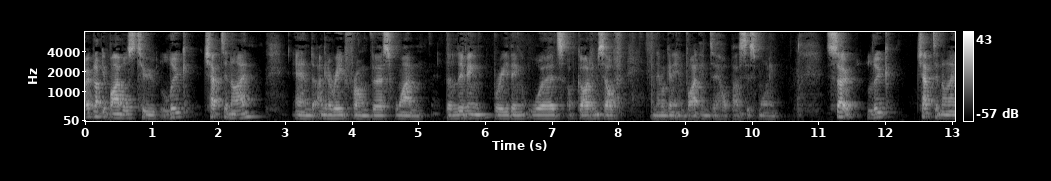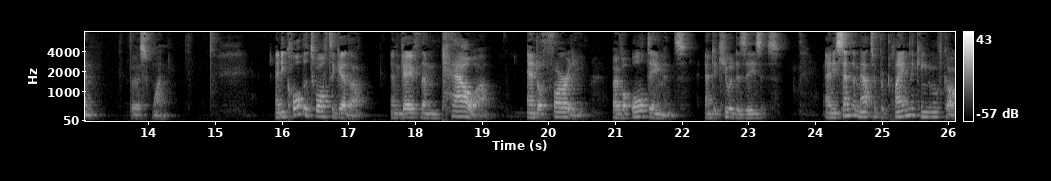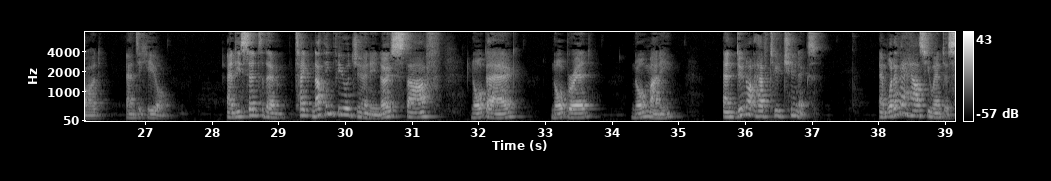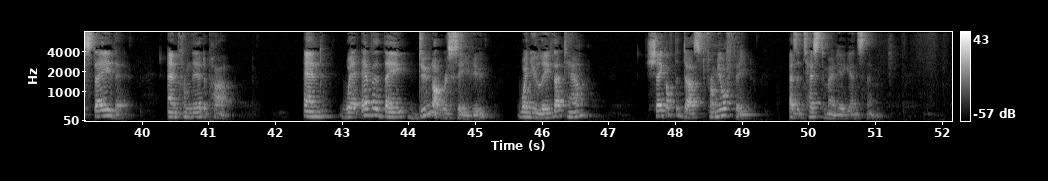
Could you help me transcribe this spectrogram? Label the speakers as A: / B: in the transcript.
A: open up your Bibles to Luke chapter 9, and I'm going to read from verse 1, the living, breathing words of God Himself, and then we're going to invite Him to help us this morning. So, Luke chapter 9, verse 1. And He called the twelve together and gave them power and authority over all demons and to cure diseases. And He sent them out to proclaim the kingdom of God and to heal. And he said to them, Take nothing for your journey, no staff, nor bag, nor bread, nor money, and do not have two tunics. And whatever house you enter, stay there, and from there depart. And wherever they do not receive you, when you leave that town, shake off the dust from your feet as a testimony against them.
